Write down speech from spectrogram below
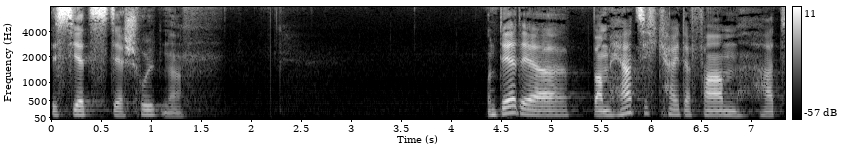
ist jetzt der Schuldner. Und der, der Barmherzigkeit erfahren hat,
